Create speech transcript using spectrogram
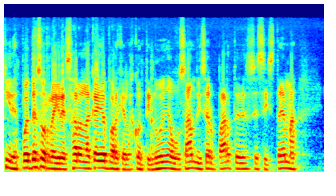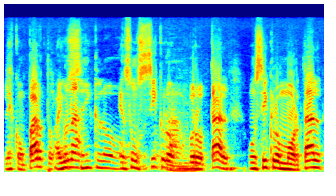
Y después de eso regresar a la calle para que las continúen abusando y ser parte de ese sistema. Les comparto, hay una es un ciclo brutal, un ciclo mortal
